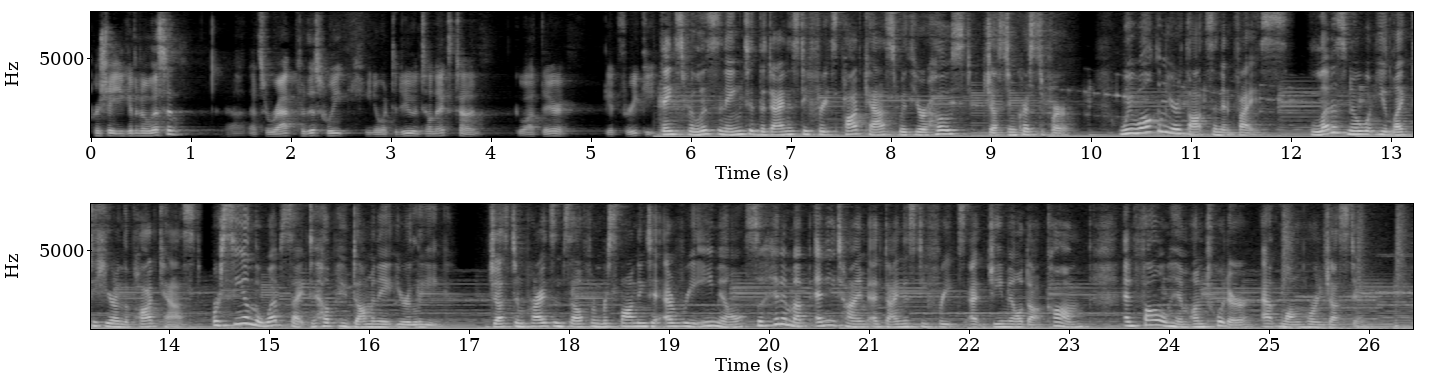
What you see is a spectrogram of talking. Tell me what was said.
Appreciate you giving a listen. Uh, that's a wrap for this week. You know what to do until next time. Go out there, get freaky. Thanks for listening to the Dynasty Freaks podcast with your host, Justin Christopher. We welcome your thoughts and advice. Let us know what you'd like to hear on the podcast or see on the website to help you dominate your league. Justin prides himself in responding to every email, so hit him up anytime at dynastyfreaks at gmail.com and follow him on Twitter at LonghornJustin.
